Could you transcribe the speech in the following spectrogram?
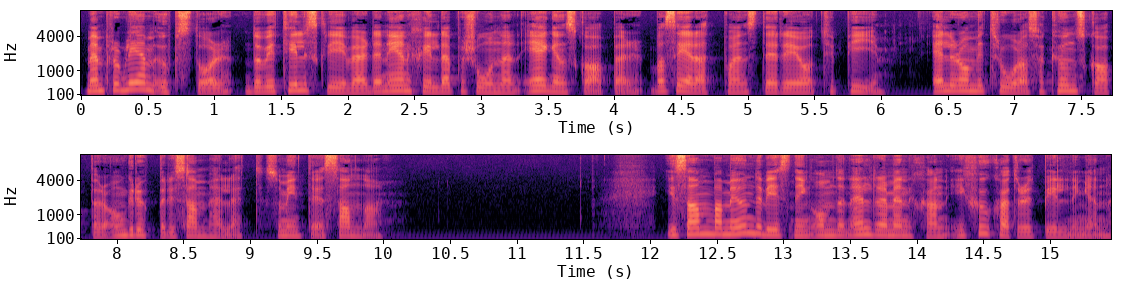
Men problem uppstår då vi tillskriver den enskilda personen egenskaper baserat på en stereotypi eller om vi tror oss ha kunskaper om grupper i samhället som inte är sanna. I samband med undervisning om den äldre människan i sjuksköterutbildningen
